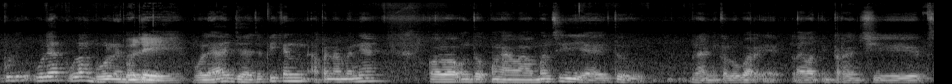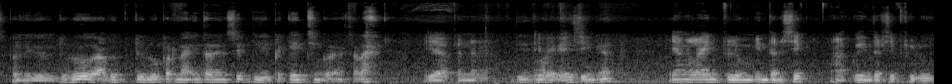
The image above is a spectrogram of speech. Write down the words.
Kuli- kuliah pulang boleh nanti Boleh. boleh aja. Tapi kan apa namanya kalau untuk pengalaman sih ya itu berani keluar ya, lewat internship seperti itu. Dulu Habib dulu pernah internship di packaging kalau nggak salah Iya bener. di, Di packaging. kan Yang lain belum internship, aku internship dulu.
